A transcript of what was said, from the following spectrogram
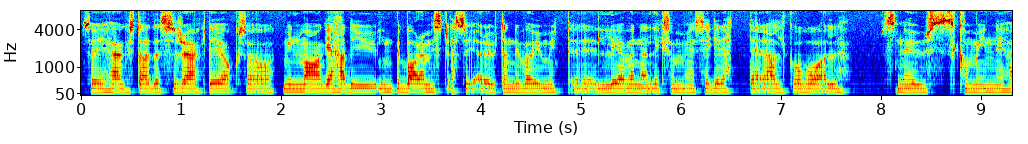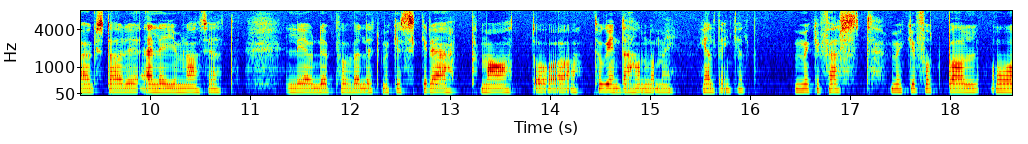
Så i högstadiet så rökte jag också. Min mage hade ju inte bara med stress att göra utan det var ju mitt eh, leverne liksom, med cigaretter, alkohol, snus kom in i högstadiet, eller gymnasiet. Levde på väldigt mycket skräpmat och tog inte hand om mig helt enkelt. Mycket fest, mycket fotboll. Och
